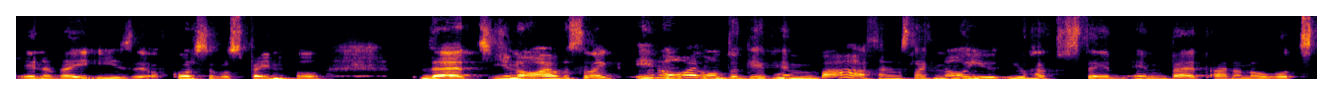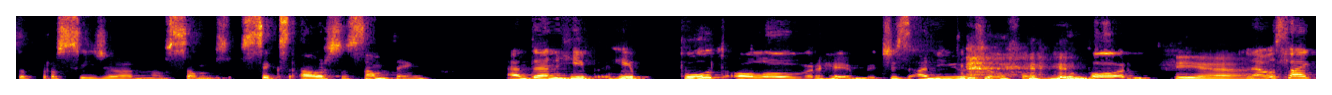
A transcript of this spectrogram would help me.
in a way easy. Of course it was painful that you know i was like you know i want to give him bath. And i was like no you you have to stay in bed. I don't know what's the procedure. I don't know some six hours or something. And then he he put all over him which is unusual for newborn. Yeah. And i was like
